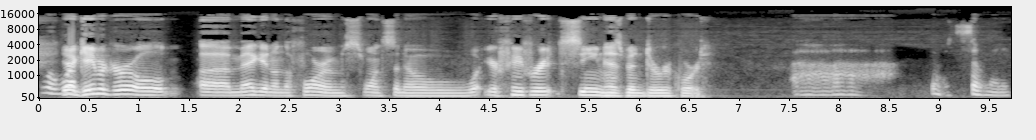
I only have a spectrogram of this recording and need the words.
well, Yeah, Gamer Girl uh, Megan on the forums wants to know what your favorite scene has been to record. Ah, there were so many.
